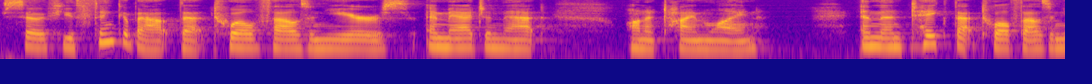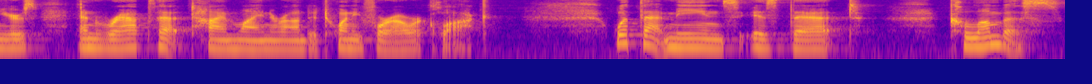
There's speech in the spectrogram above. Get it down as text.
So if you think about that 12,000 years, imagine that on a timeline. And then take that 12,000 years and wrap that timeline around a 24 hour clock. What that means is that Columbus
